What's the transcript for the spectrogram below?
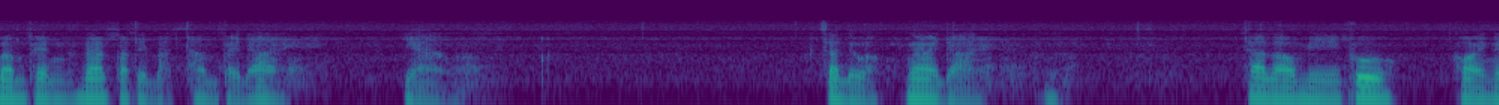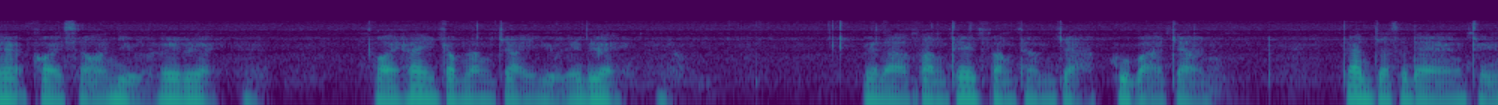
บำเพ็ญและปฏิบัติธรรมไปได้ อย่าง สะดวกง่ายได้ ถ้าเรามีผู้คอยแนะคอยสอนอยู่เรื่อยๆ คอยให้กำลังใจอยู่เรื่อยๆ เวลาฟังเทศฟังธรรมจากครูบาอาจารย์ ท่านจะแสดงถึง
